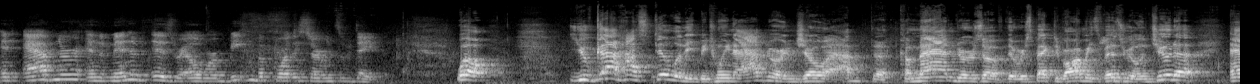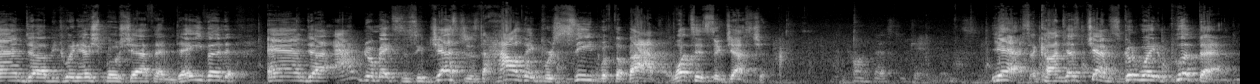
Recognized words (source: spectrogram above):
and Abner and the men of Israel were beaten before the servants of David. Well, you've got hostility between Abner and Joab, the commanders of the respective armies of Israel and Judah, and uh, between Ishbosheth and David. And uh, Abner makes a suggestion as to how they proceed with the battle. What's his suggestion? Contest of champions. Yes, a contest of champions. Good way to put that.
